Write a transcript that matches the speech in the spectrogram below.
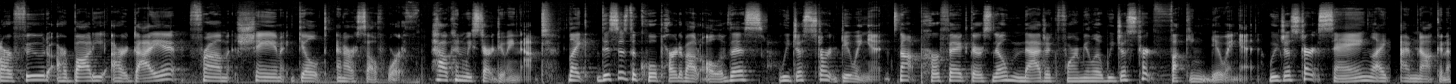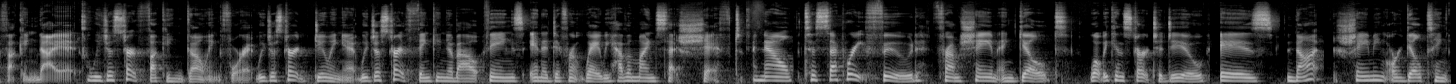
our food, our body, our diet from shame, guilt, and our self worth. How can we start doing that? Like, this is the cool part about all of this. We just start doing it. It's not perfect, there's no magic formula. We just start fucking doing it. We just start saying, like, I'm not gonna fucking diet. We just start fucking going for it. We just start doing it. We just start thinking about things in a different way. We have a mindset shift. Now, to separate food from shame and guilt, what we can start to do is not shaming or guilting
